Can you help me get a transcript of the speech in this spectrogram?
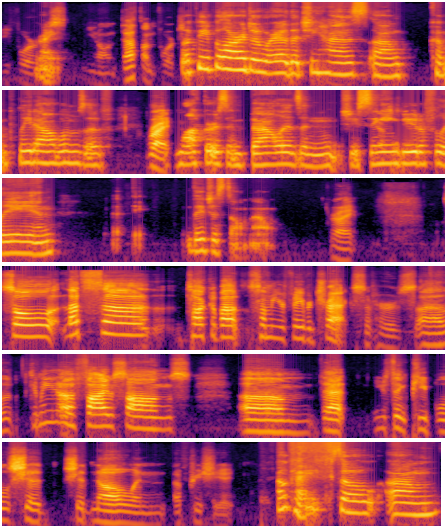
before right. his, you know death, unfortunately. But people aren't aware that she has um, complete albums of right rockers and ballads, and she's singing yes. beautifully, and they just don't know. Right. So let's uh, talk about some of your favorite tracks of hers. Uh, give me uh, five songs um, that you think people should should know and appreciate? Okay, so um,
